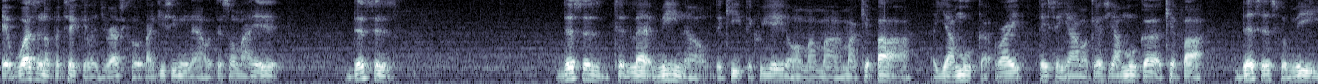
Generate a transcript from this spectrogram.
it wasn't a particular dress code. Like you see me now with this on my head. This is this is to let me know to keep the creator on my mind. My kippah, a yamuka, right? They say yamuka, it's yamuka, kippah. This is for me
